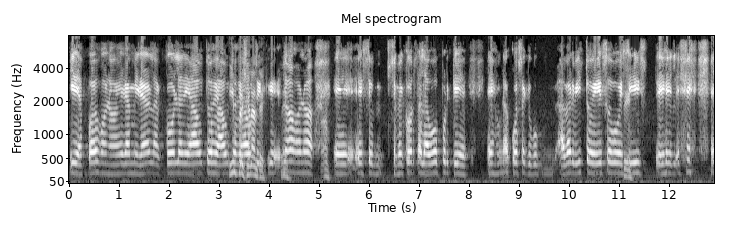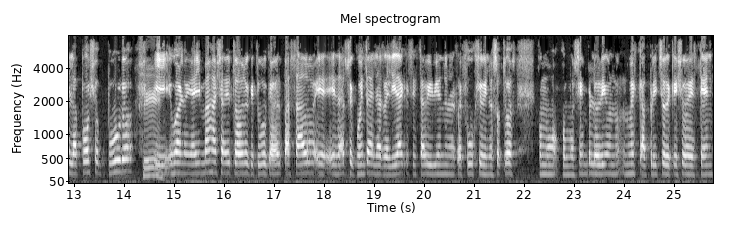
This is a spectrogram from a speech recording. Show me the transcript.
y después, bueno, era mirar la cola de autos, de autos, impresionante. De no, no, ah. eh, se me corta la voz porque es una cosa que haber visto eso, vos decís es el, apoyo puro. Y, bueno y ahí más allá de todo lo que tuvo que haber pasado eh, es, darse cuenta de la realidad que se está viviendo en el refugio. Y nosotros como como siempre lo digo no, es capricho de que ellos estén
